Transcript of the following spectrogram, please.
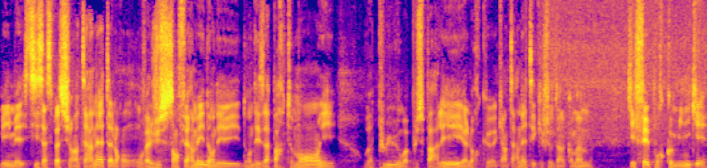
Mais, si ça se passe sur Internet, alors on, va juste s'enfermer dans des, dans des appartements et on va plus, on va plus se parler. Alors qu'Internet est quelque chose d'un quand même qui fait pour communiquer.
